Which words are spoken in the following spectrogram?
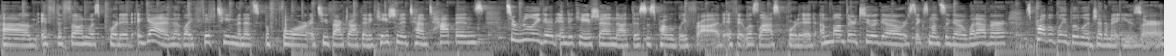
Um, if the phone was ported again, like 15 minutes before a two factor authentication attempt happens, it's a really good indication that this is probably fraud. If it was last ported a month or two ago or six months ago, whatever, it's probably the legitimate user.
